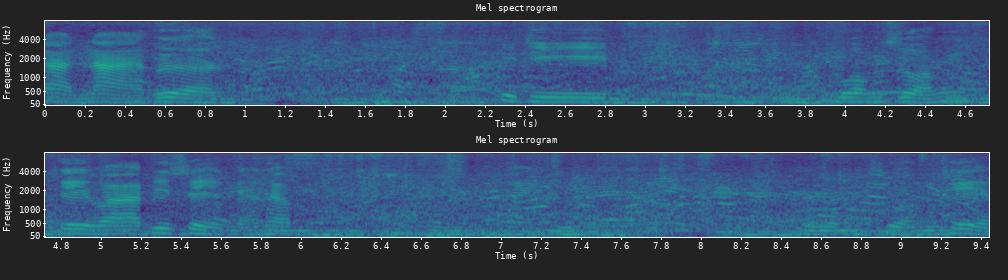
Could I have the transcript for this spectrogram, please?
ด้านหน้าเพื่อพิธี บวงสวงเทวาพิเศษนะครับบวงสวงเทพ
